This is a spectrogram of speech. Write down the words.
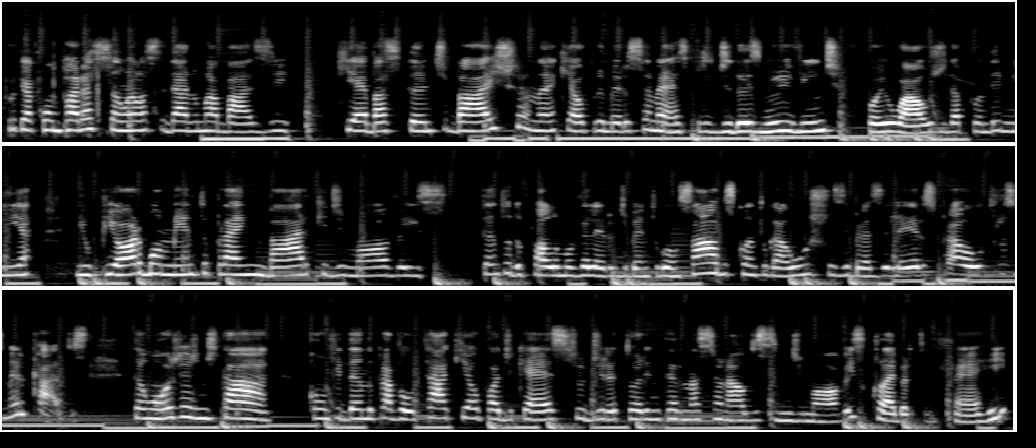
porque a comparação ela se dá numa base que é bastante baixa, né, que é o primeiro semestre de 2020, foi o auge da pandemia e o pior momento para embarque de imóveis tanto do Polo Moveleiro de Bento Gonçalves, quanto gaúchos e brasileiros para outros mercados. Então, hoje a gente está convidando para voltar aqui ao podcast o diretor internacional do Sindimóveis, Kleberton Ferri,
